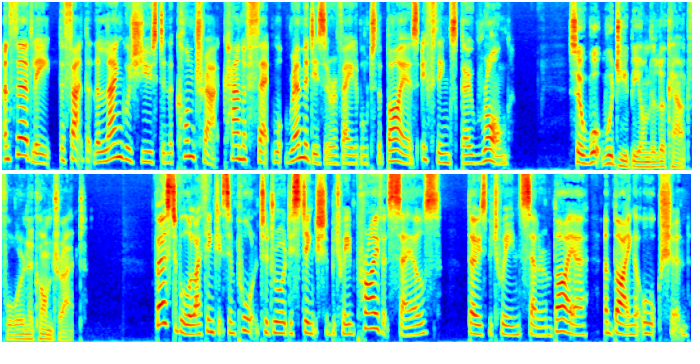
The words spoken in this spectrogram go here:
And thirdly, the fact that the language used in the contract can affect what remedies are available to the buyers if things go wrong. So, what would you be on the lookout for in a contract? First of all, I think it's important to draw a distinction between private sales, those between seller and buyer, and buying at auction.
